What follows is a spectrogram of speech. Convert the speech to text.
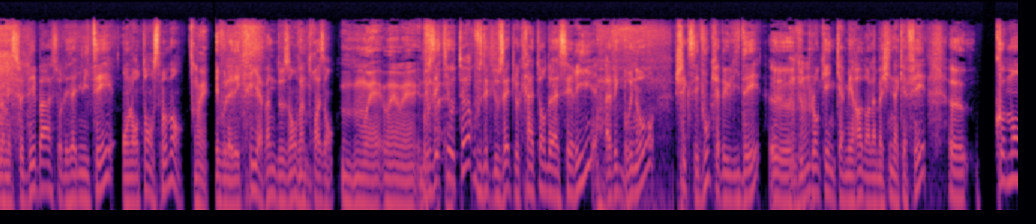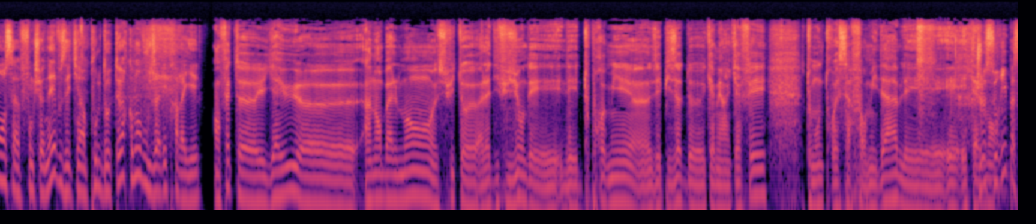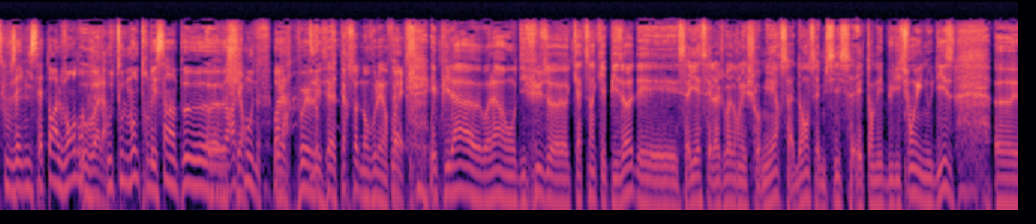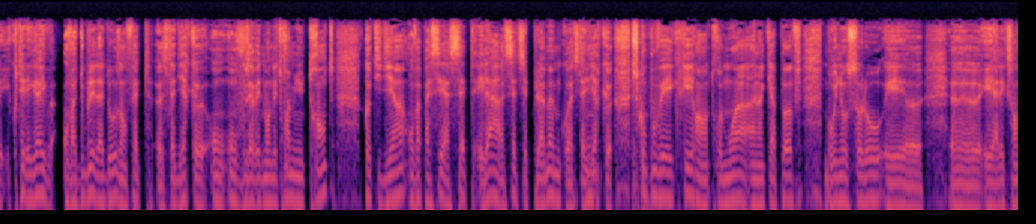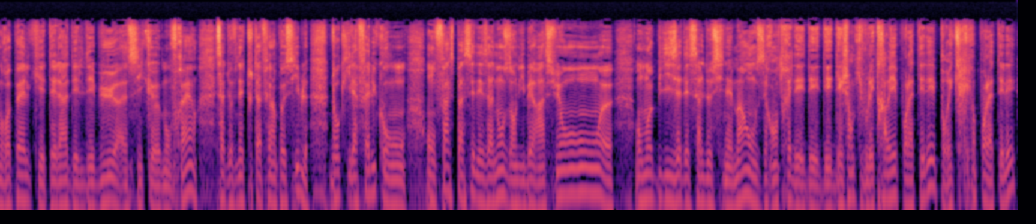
Non mais ce débat sur les annuités, on l'entend en ce moment. Oui. Et vous l'avez écrit il y a 22 ans, 23 ans. Mm, Ouais, ouais, ouais. Vous étiez auteur, vous êtes, vous êtes le créateur de la série avec Bruno. Je sais que c'est vous qui avez eu l'idée euh, de Mhm. planquer une caméra dans la machine à café. Euh, comment ça fonctionnait? Vous étiez un pool d'auteurs. Comment vous avez travaillé? En fait, euh, il y a eu euh, un emballement euh, suite à la diffusion des, des tout premiers épisodes de Caméra Café. Tout le monde trouvait ça formidable et, et, et Je tellement... souris parce que vous avez mis 7 ans à le vendre, Voilà. où tout le monde trouvait ça un peu. Rashmoon. Voilà. Ouais, oui, personne n'en voulait en fait. Ouais. Et puis là, voilà, on diffuse euh, 4-5 épisodes et ça y est, c'est la joie dans les chaumières, ça danse, M6 est en ébullition et ils nous disent, écoutez les gars, on va doubler la dose en fait. Euh, C'est-à-dire que on, vous avait demandé 3 minutes 30 quotidien, on va passer à 7. Et là, à 7, c'est plus la même quoi. C'est-à-dire que ce qu'on pouvait écrire entre moi, Alain Capoff, Bruno Solo et, euh, euh, et Alexandre Pell qui était là dès le début, ainsi que mon frère, ça devenait tout à fait impossible. Donc il a fallu qu'on on fasse passer des annonces dans Libération, euh, on mobilisait des salles de cinéma, on faisait rentrer des, des, des, des gens qui voulaient travailler pour la télé, pour écrire pour la télé,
